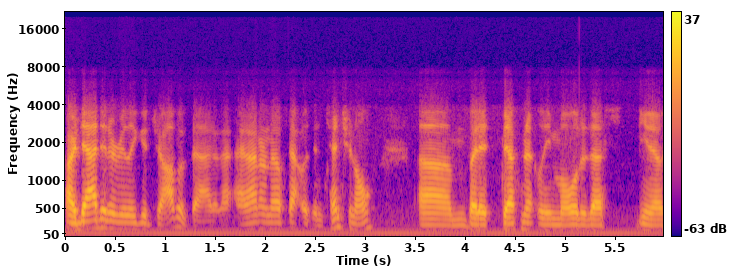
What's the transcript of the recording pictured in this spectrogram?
our dad did a really good job of that. And I, and I don't know if that was intentional, um, but it's definitely molded us, you know,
